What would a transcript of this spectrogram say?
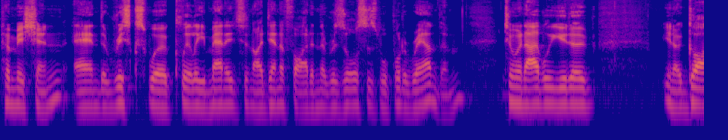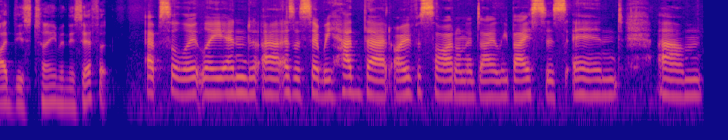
permission and the risks were clearly managed and identified and the resources were put around them to enable you to you know guide this team in this effort Absolutely, and uh, as I said, we had that oversight on a daily basis. And um,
